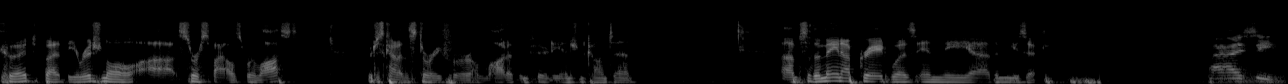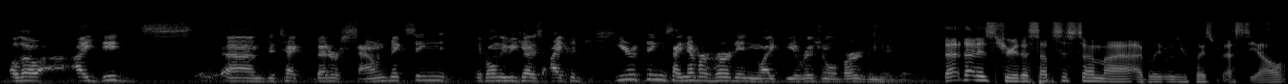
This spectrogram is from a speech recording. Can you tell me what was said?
could, but the original uh, source files were lost, which is kind of the story for a lot of Infinity Engine content. Um, so the main upgrade was in the uh, the music. I see. Although I did um, detect better sound mixing, if only because I could hear things I never heard in like the original version. That that is true. The subsystem, uh, I believe, was replaced with SDL,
